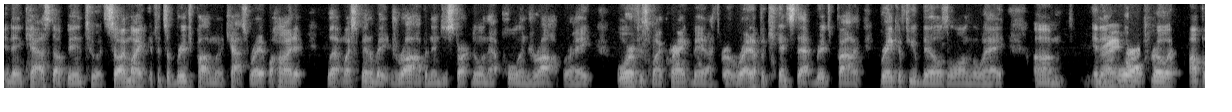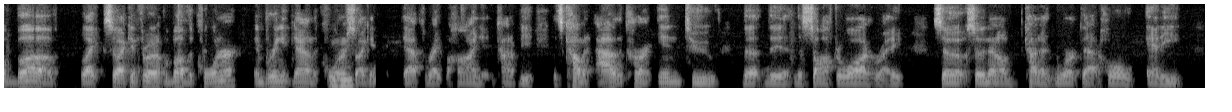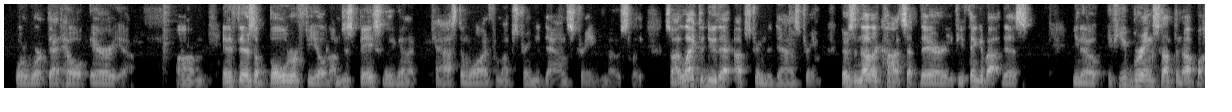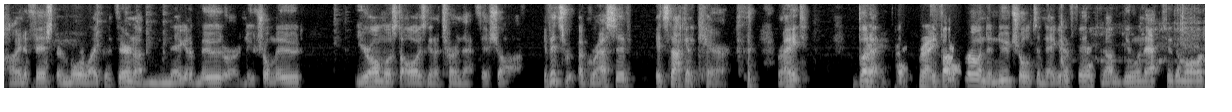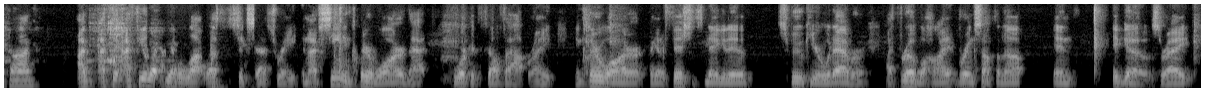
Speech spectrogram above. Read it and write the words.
and then cast up into it. So I might, if it's a bridge pile, I'm going to cast right up behind it, let my spinnerbait drop, and then just start doing that pull and drop, right? Or if it's my crankbait, I throw it right up against that bridge pile, break a few bills along the way, um, and then, or I throw it up above, like so I can throw it up above the corner and bring it down the corner mm-hmm. so I can depth right behind it and kind of be it's coming out of the current into the the the softer water, right? So so then I'll kind of work that whole eddy or work that whole area. Um, and if there's a boulder field, I'm just basically going to cast and wind from upstream to downstream mostly. So I like to do that upstream to downstream. There's another concept there. If you think about this, you know, if you bring something up behind a fish, they're more likely, if they're in a negative mood or a neutral mood, you're almost always going to turn that fish off. If it's aggressive, it's not going to care, right? But right. I, right. if I'm throwing to neutral to negative fish and I'm doing that to them all the time, I, I think I feel like we have a lot less success rate. And I've seen in clear water that work itself out, right? In clear water, I got a fish that's negative, spooky, or whatever. I throw behind it, bring something up, and it goes, right?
